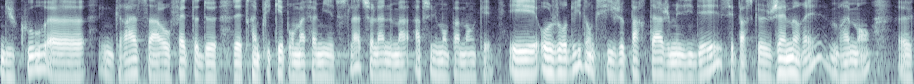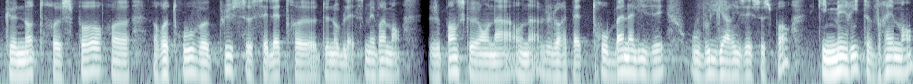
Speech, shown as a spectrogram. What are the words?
Du coup, euh, grâce au fait d'être impliqué pour ma famille et tout cela, cela ne m'a absolument pas manqué. Et aujourd'hui, donc, si je partage mes idées, c'est parce que j'aimerais vraiment euh, que notre sport euh, retrouve plus ses lettres de noblesse. Mais vraiment, je pense qu'on a, a, je le répète, trop banalisé ou vulgarisé ce sport qui mérite vraiment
